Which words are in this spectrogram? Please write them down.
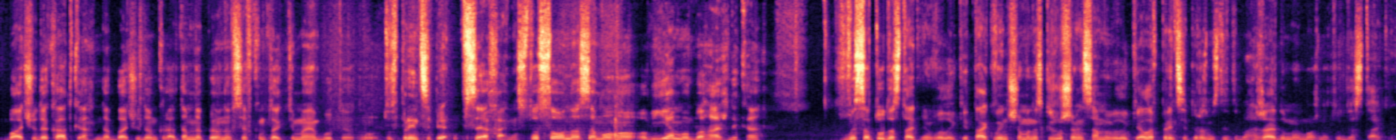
Бачу докатка, да, бачу домкрат, там, напевно, все в комплекті має бути. Ну, тут, в принципі, все хайно. Стосовно самого об'єму багажника, висоту достатньо великий. Так, в іншому не скажу, що він саме великий, але в принципі розмістити багажа, я думаю, можна тут достатньо.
